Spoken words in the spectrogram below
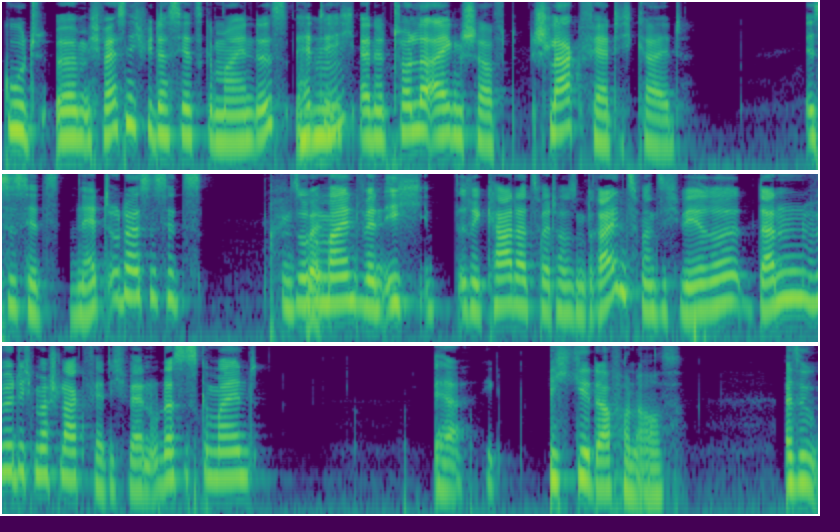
Gut, ähm, ich weiß nicht, wie das jetzt gemeint ist. Hätte ich eine tolle Eigenschaft, Schlagfertigkeit. Ist es jetzt nett oder ist es jetzt so Weil- gemeint, wenn ich Ricarda 2023 wäre, dann würde ich mal schlagfertig werden? Oder ist es gemeint, ja, ich- gehe davon aus. Also,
